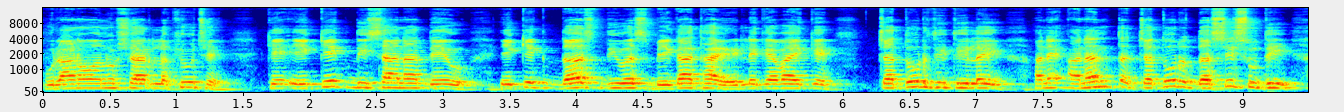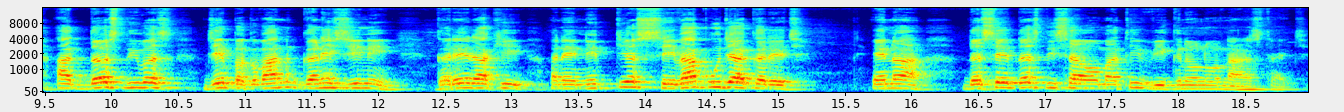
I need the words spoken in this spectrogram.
પુરાણો અનુસાર લખ્યું છે કે એક એક દિશાના દેવ એક એક દસ દિવસ ભેગા થાય એટલે કહેવાય કે ચતુર્થીથી લઈ અને અનંત ચતુર્દશી સુધી આ દસ દિવસ જે ભગવાન ગણેશજીની ઘરે રાખી અને નિત્ય સેવા પૂજા કરે છે, એના દસે દસ દિશાઓમાંથી વિઘ્નોનો નાશ થાય છે.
